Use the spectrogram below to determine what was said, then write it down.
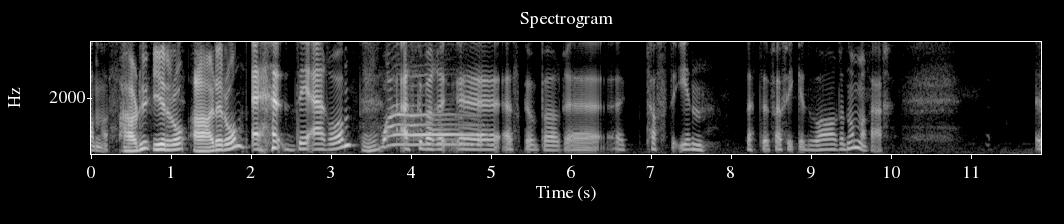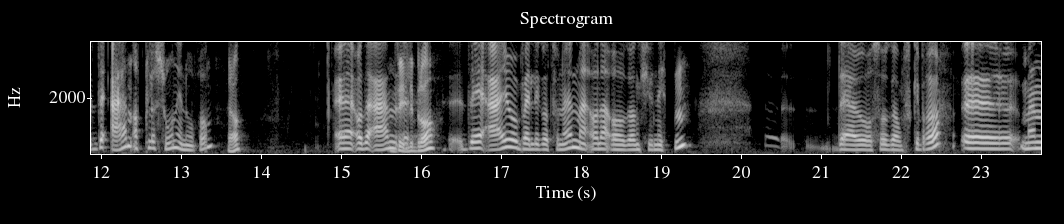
Anders. Er du i rå... Er det rån? Eh, Det er rån. Wow! Jeg skal bare, uh, jeg skal bare uh, taste inn dette, for jeg fikk et varenummer her. Det er en appellasjon i Nord-Rån. Ja, Uh, og det er, en, veldig bra. det er jo veldig godt fornøyd med, og det er årgang 2019. Det er jo også ganske bra. Men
